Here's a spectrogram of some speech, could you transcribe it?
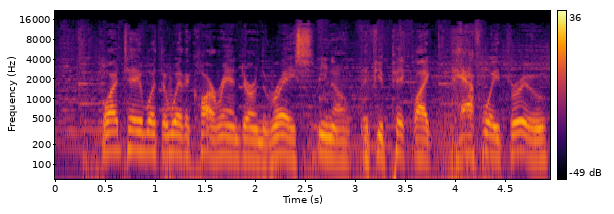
well, I tell you what, the way the car ran during the race, you know, if you pick like halfway through,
